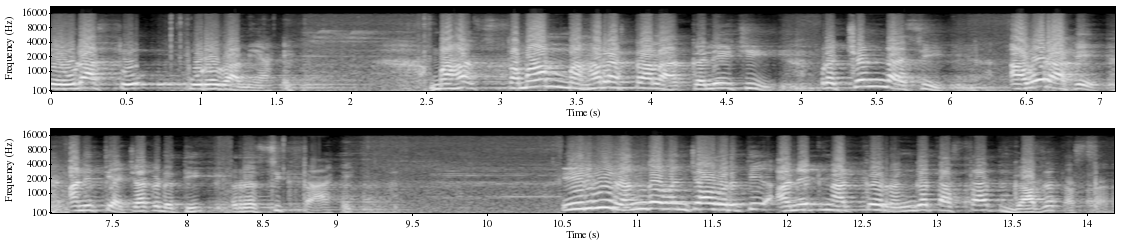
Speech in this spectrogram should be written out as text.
तेवढाच तो पुरोगामी आहे. महा तमाम महाराष्ट्राला कलेची प्रचंड अशी आवड आहे आणि त्याच्याकडे ती रसिकता आहे. एरवी रंगमंचावरती अनेक नाटकं रंगत असतात गाजत असतात.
